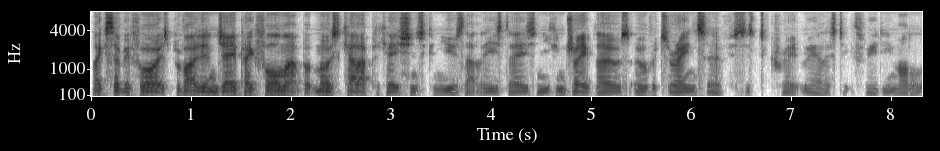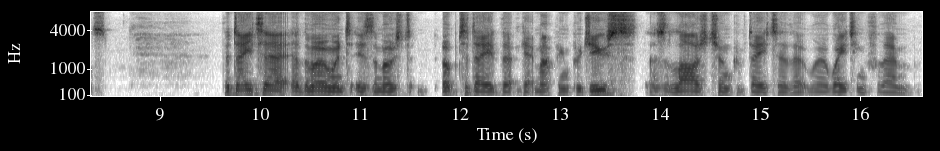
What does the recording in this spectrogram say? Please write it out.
Like I said before, it's provided in JPEG format, but most CAD applications can use that these days, and you can drape those over terrain surfaces to create realistic 3D models. The data at the moment is the most up-to-date that Getmapping produce. There's a large chunk of data that we're waiting for them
